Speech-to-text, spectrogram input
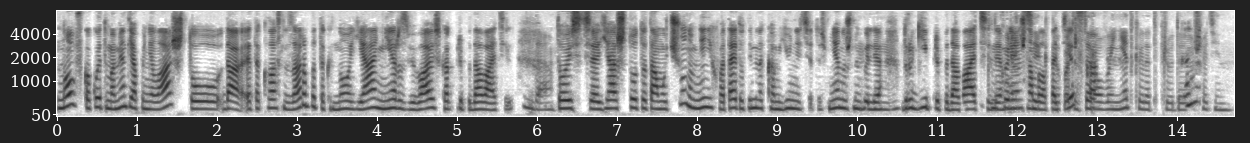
но в какой-то момент я поняла, что да, это классный заработок, но я не развиваюсь как преподаватель. Да. То есть э, я что-то там учу, но мне не хватает вот именно комьюнити. То есть мне нужны mm-hmm. были другие преподаватели, мне нужна была поддержка. здоровой нет, когда ты преподаешь mm-hmm. один.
